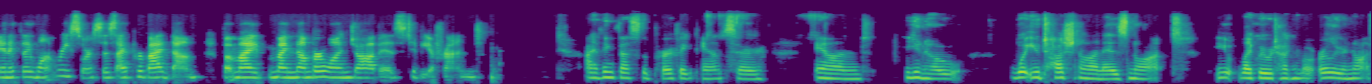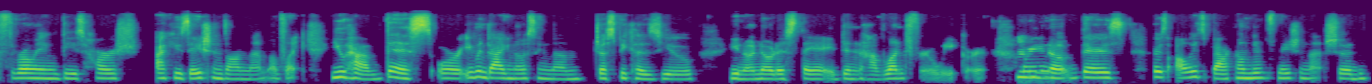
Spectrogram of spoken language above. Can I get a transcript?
And if they want resources i provide them. But my my number one job is to be a friend. I think that's the perfect answer. And, you know, what you touched on is not you like we were talking about earlier, not throwing these harsh accusations on them of like you have this or even diagnosing them just because you you know noticed they didn't have lunch for a week or mm-hmm. or you mm-hmm. know there's there's always background information that should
